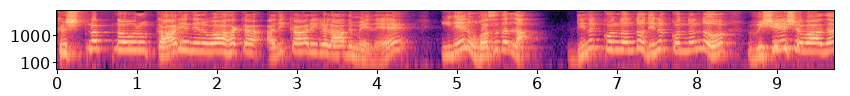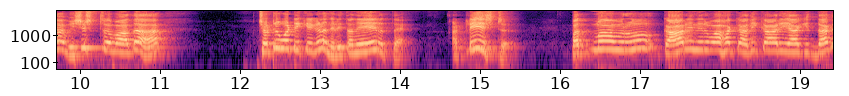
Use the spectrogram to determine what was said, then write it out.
ಕೃಷ್ಣಪ್ಪನವರು ಕಾರ್ಯನಿರ್ವಾಹಕ ಅಧಿಕಾರಿಗಳಾದ ಮೇಲೆ ಇದೇನು ಹೊಸದಲ್ಲ. ದಿನಕ್ಕೊಂದೊಂದು ದಿನಕ್ಕೊಂದೊಂದು ವಿಶೇಷವಾದ, ವಿಶಿಷ್ಟವಾದ ಚಟುವಟಿಕೆಗಳು ನಡೀತಾನೇ ಇರುತ್ತೆ. ಅಟ್ಲೀಸ್ಟ್ ಪದ್ಮ ಅವರು ಕಾರ್ಯನಿರ್ವಾಹಕ ಅಧಿಕಾರಿಯಾಗಿದ್ದಾಗ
